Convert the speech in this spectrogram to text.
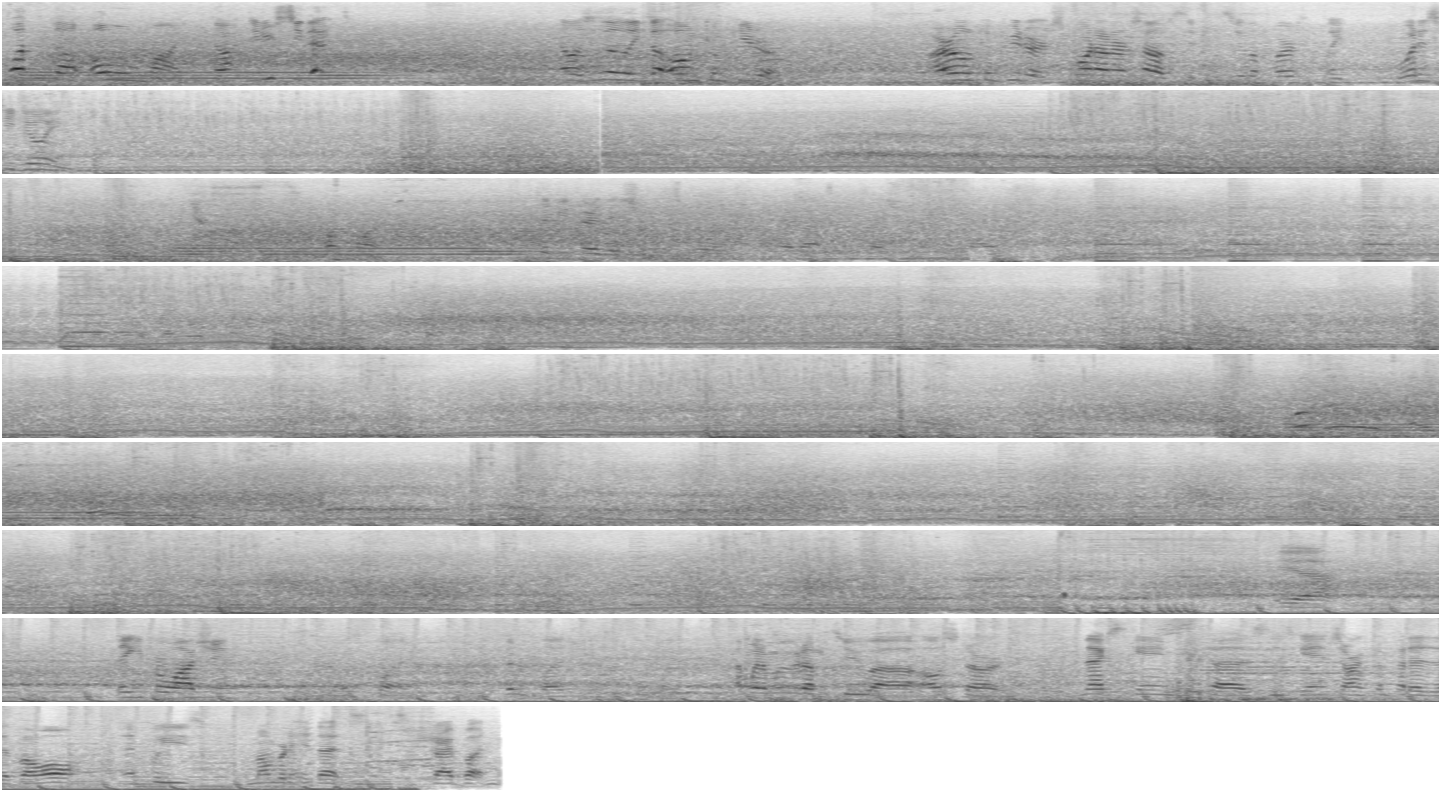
What the? Oh my god. Did you see that? That was literally the own computer. Our own computer scored on ourselves. You see the first? Like, what is he doing? Thank you for watching. Fun. It's been a pleasure. I'm gonna move it up to uh, All Star next game because these games aren't competitive at all. And please remember to hit that subscribe button.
